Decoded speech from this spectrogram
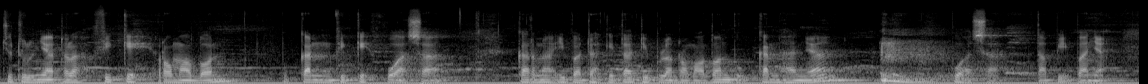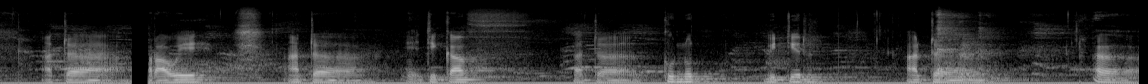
judulnya adalah fikih Ramadan bukan fikih puasa karena ibadah kita di bulan Ramadan bukan hanya puasa tapi banyak. Ada tarawih ada iktikaf ada kunut witir ada uh,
